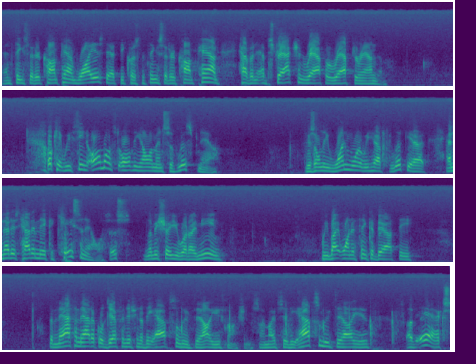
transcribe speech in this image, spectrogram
and things that are compound. Why is that? Because the things that are compound have an abstraction wrapper wrapped around them. Okay, we've seen almost all the elements of Lisp now. There's only one more we have to look at, and that is how to make a case analysis. Let me show you what I mean. We might want to think about the, the mathematical definition of the absolute value function. So I might say the absolute value of x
